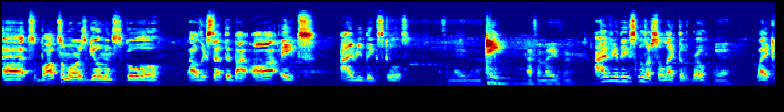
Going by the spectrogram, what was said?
at Baltimore's Gilman School. I was accepted by all eight Ivy League schools. That's amazing. Eight That's amazing. Ivy League schools are selective, bro. Yeah. Like,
